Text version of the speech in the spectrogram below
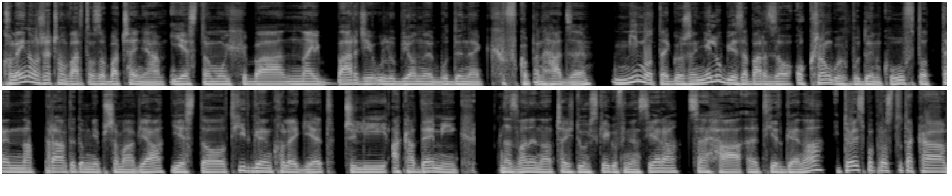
Kolejną rzeczą warto zobaczenia jest to mój chyba najbardziej ulubiony budynek w Kopenhadze. Mimo tego, że nie lubię za bardzo okrągłych budynków, to ten naprawdę do mnie przemawia. Jest to Tidgen Collegiate, czyli akademik nazwany na cześć duńskiego finansjera CH Tietgena. I to jest po prostu taka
